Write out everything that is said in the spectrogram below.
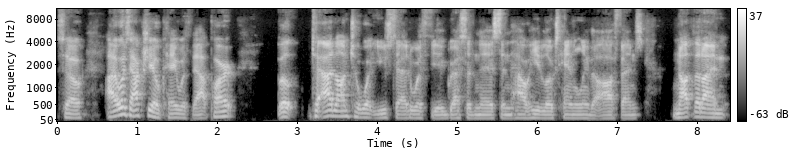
So I was actually okay with that part. But to add on to what you said with the aggressiveness and how he looks handling the offense, not that I'm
